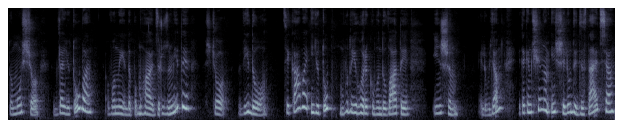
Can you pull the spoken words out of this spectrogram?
тому що для Ютуба вони допомагають зрозуміти, що відео цікаве, і Ютуб буде його рекомендувати іншим людям. І таким чином інші люди дізнаються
